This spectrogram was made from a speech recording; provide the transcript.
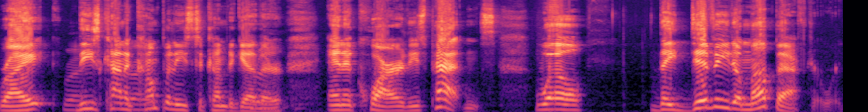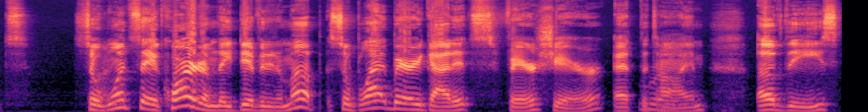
right, right. these kind of right. companies to come together right. and acquire these patents well they divvied them up afterwards. So once they acquired them, they divvied them up. So BlackBerry got its fair share at the time of these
